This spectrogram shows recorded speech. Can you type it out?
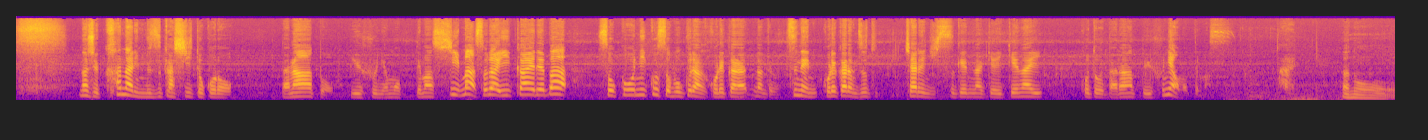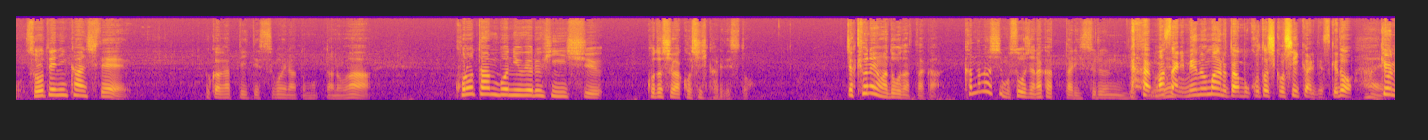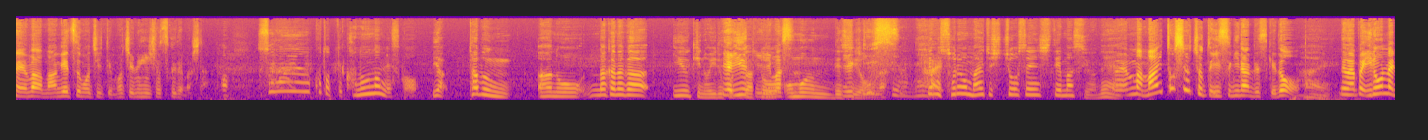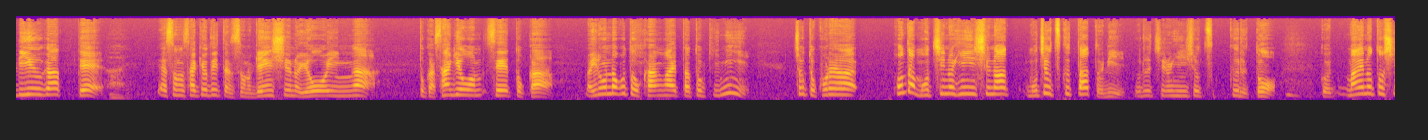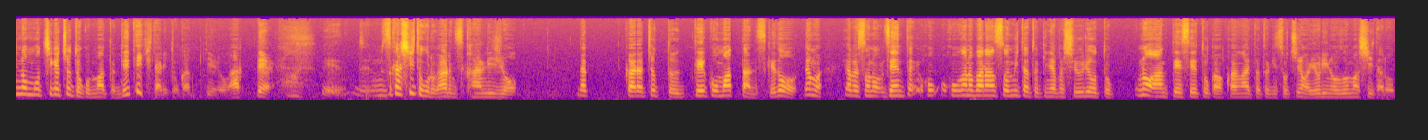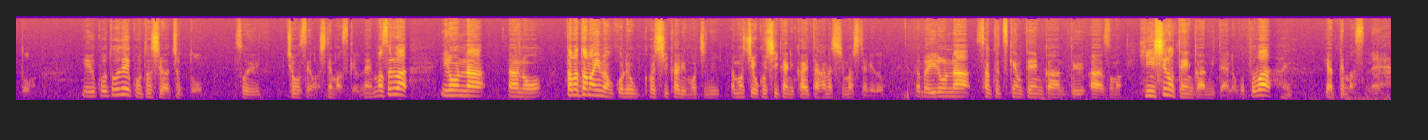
何しょうかなり難しいところだなというふうに思ってますしまあそれは言い換えればそこにこそ僕らがこれからなんていうか常にこれからもずっとチャレンジし続けなきゃいけないことだなというふうには思ってます。はい。あのその点に関して伺っていてすごいなと思ったのはこの田んぼに植える品種今年はコシヒカリですと。じゃあ去年はどうだったか。必ずしもそうじゃなかったりするんですよね。まさに目の前の田んぼ今年コシヒカリですけど、はい。去年は満月餅っていう餅の品種を作ってました。あそういうことって可能なんですか？いや多分あのなかなか勇気のいることだと思うんですよ。ですよね。でもそれを毎年挑戦してますよね、えーまあ毎年はちょっと言い過ぎなんですけど、はい。でもやっぱりいろんな理由があって、はい。その先ほど言ったその減収の要因がとか作業性とか、まあ、いろんなことを考えた時にちょっとこれは本当は餅の品種の餅を作った後にうるちの品種を作ると、こう前の年の餅がちょっとこうまた出てきたりとかっていうのがあって、えー難しいところがあるんです管理上。だからちょっと抵抗もあったんですけどでもやっぱりその全体ほ他のバランスを見た時にやっぱ収量との安定性とかを考えた時そっちの方がより望ましいだろうということで今年はちょっとそういう挑戦をしてますけどね、まあ、それはいろんなあのたまたま今これをコシヒカリ餅に餅をコシヒカリに変えた話しましたけどやっぱりいろんな作付けの転換というあその品種の転換みたいなことははい。やってますね。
